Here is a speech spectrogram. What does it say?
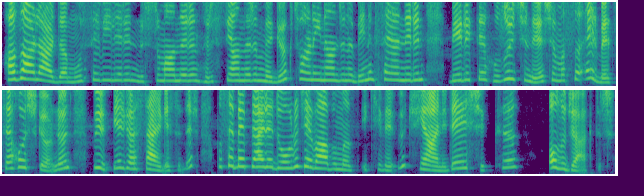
Hazarlarda Musevilerin, Müslümanların, Hristiyanların ve gök tanrı inancını benimseyenlerin birlikte huzur içinde yaşaması elbette hoşgörünün büyük bir göstergesidir. Bu sebeplerle doğru cevabımız 2 ve 3 yani D şıkkı olacaktır.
